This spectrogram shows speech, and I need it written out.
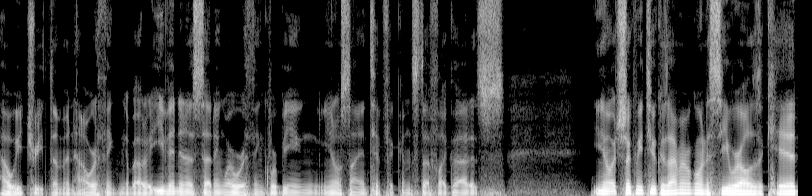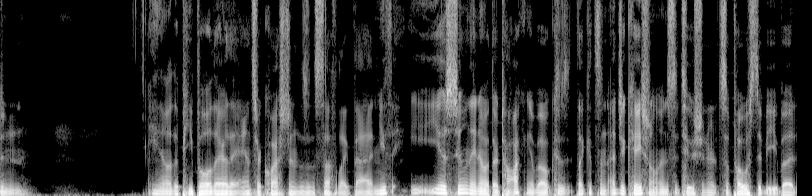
how we treat them and how we're thinking about it. Even in a setting where we think we're being you know scientific and stuff like that it's you know it shook me too because i remember going to SeaWorld as a kid and you know the people there that answer questions and stuff like that. And you th- you assume they know what they're talking about because like it's an educational institution or it's supposed to be but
